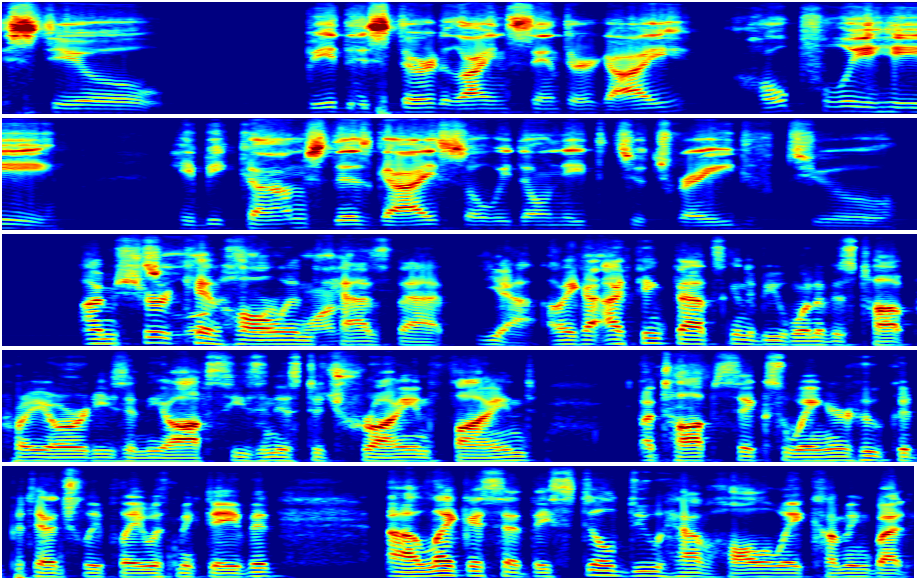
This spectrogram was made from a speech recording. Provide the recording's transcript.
still be this third line center guy. Hopefully he he becomes this guy, so we don't need to trade to. I'm sure Ken Holland has that. Yeah, like I think that's going to be one of his top priorities in the offseason is to try and find a top six winger who could potentially play with McDavid. Uh, like I said, they still do have Holloway coming, but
